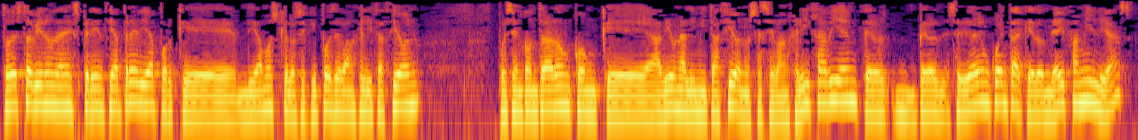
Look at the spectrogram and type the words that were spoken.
Todo esto viene de una experiencia previa porque digamos que los equipos de evangelización pues se encontraron con que había una limitación, o sea, se evangeliza bien, pero, pero se dieron cuenta que donde hay familias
